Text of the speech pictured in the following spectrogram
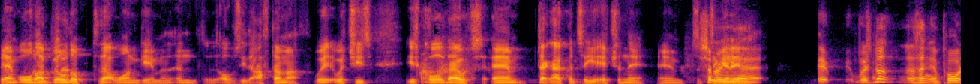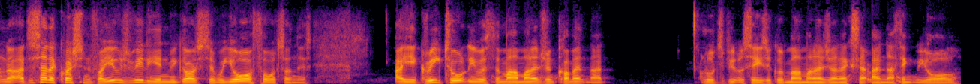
yeah, um, all that 100%. build up to that one game, and, and obviously the aftermath, which, which he's he's called out. Um, Jack, I could see you itching there. Um, to, to Sorry, get yeah. It it was not nothing important. I just had a question for you, It was really in regards to what your thoughts on this. I agree totally with the man management comment that loads of people say he's a good man manager and etc. And I think we all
